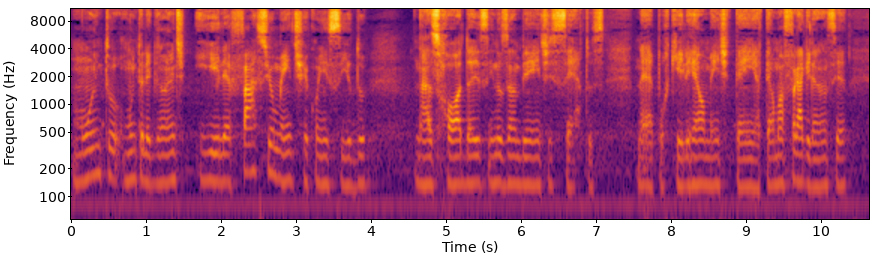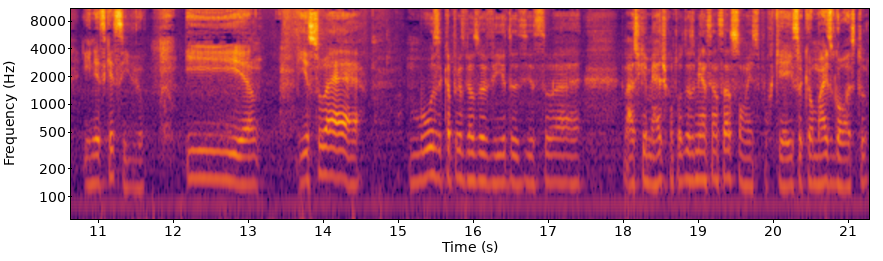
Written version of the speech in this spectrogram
muito, muito elegante e ele é facilmente reconhecido nas rodas e nos ambientes certos, né? Porque ele realmente tem até uma fragrância inesquecível. E isso é música para os meus ouvidos, isso é acho que mexe com todas as minhas sensações, porque é isso que eu mais gosto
